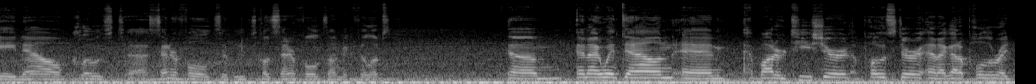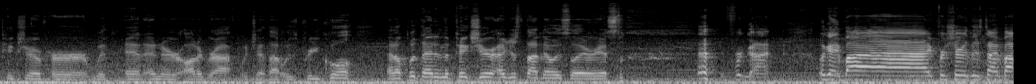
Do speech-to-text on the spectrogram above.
a now closed uh, Centerfolds. I believe it's called Centerfolds on McPhillips. Um, and I went down and bought her T-shirt, a poster, and I got a Polaroid picture of her with and, and her autograph, which I thought was pretty cool. And I'll put that in the picture. I just thought that was hilarious. I forgot. Okay, bye for sure this time. Bye.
